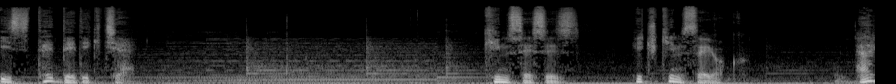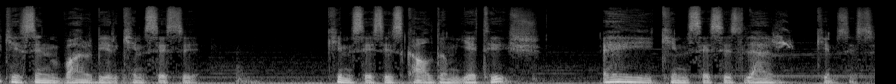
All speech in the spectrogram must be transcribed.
iste dedikçe. Kimsesiz, hiç kimse yok. Herkesin var bir kimsesi. Kimsesiz kaldım yetiş, ey kimsesizler kimsesi.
